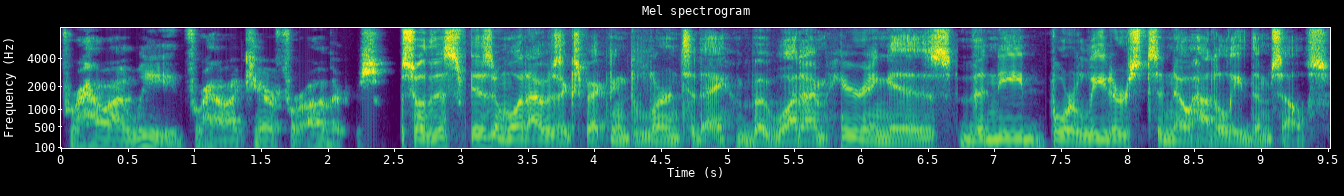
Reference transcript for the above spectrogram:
for how I lead, for how I care for others. So, this isn't what I was expecting to learn today, but what I'm hearing is the need for leaders to know how to lead themselves.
